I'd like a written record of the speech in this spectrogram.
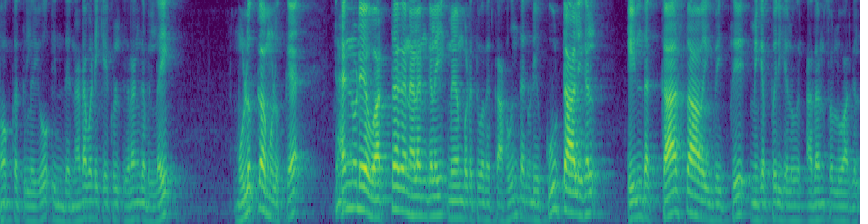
நோக்கத்திலேயோ இந்த நடவடிக்கைக்குள் இறங்கவில்லை. முழுக்க முழுக்க தன்னுடைய வர்த்தக நலன்களை மேம்படுத்துவதற்காகவும் தன்னுடைய கூட்டாளிகள் இந்த காசாவை வைத்து மிகப்பெரிய அதான் சொல்லுவார்கள்.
